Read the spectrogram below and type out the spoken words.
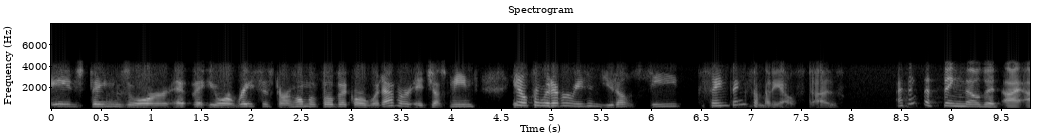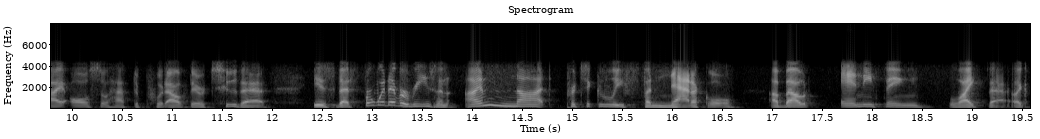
age things or eh, that you're racist or homophobic or whatever. It just means you know for whatever reason you don't see the same thing somebody else does. I think the thing though that i, I also have to put out there to that is that for whatever reason i'm not particularly fanatical about anything like that. Like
